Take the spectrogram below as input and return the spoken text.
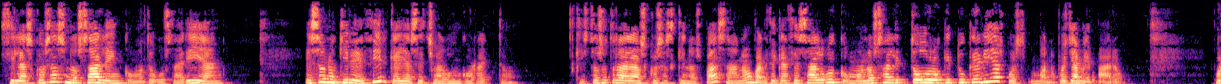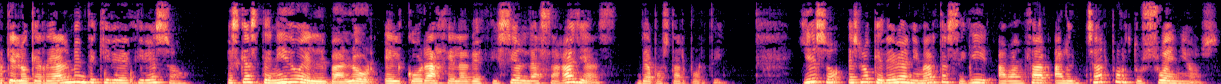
Si las cosas no salen como te gustarían, eso no quiere decir que hayas hecho algo incorrecto. Que esto es otra de las cosas que nos pasa, ¿no? Parece que haces algo y como no sale todo lo que tú querías, pues bueno, pues ya me paro. Porque lo que realmente quiere decir eso es que has tenido el valor, el coraje, la decisión, las agallas de apostar por ti. Y eso es lo que debe animarte a seguir, a avanzar, a luchar por tus sueños.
